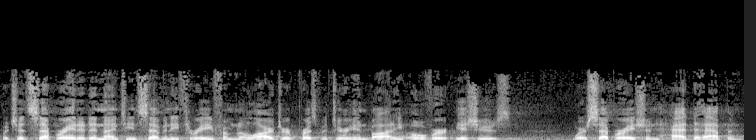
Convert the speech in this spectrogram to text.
which had separated in 1973 from the larger Presbyterian body over issues where separation had to happen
